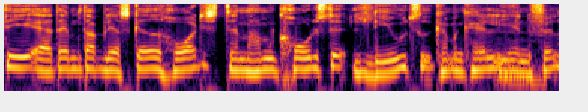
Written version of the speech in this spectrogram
Det er dem, der bliver skadet hurtigst. Dem har den korteste levetid, kan man kalde i NFL.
